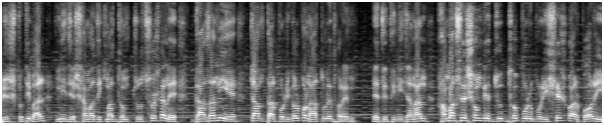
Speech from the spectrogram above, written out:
বৃহস্পতিবার নিজের সামাজিক মাধ্যম ট্রুথ সোশ্যালে গাজা নিয়ে ট্রাম্প তার পরিকল্পনা তুলে ধরেন। এতে তিনি জানান, হামাসের সঙ্গে যুদ্ধ পুরোপুরি শেষ হওয়ার পরই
